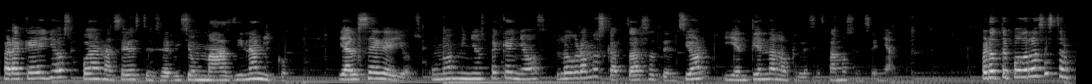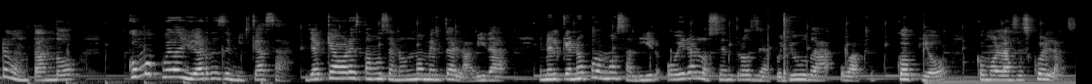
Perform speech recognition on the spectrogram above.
para que ellos puedan hacer este servicio más dinámico y al ser ellos unos niños pequeños logramos captar su atención y entiendan lo que les estamos enseñando. Pero te podrás estar preguntando, ¿cómo puedo ayudar desde mi casa? Ya que ahora estamos en un momento de la vida en el que no podemos salir o ir a los centros de ayuda o acopio como las escuelas,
